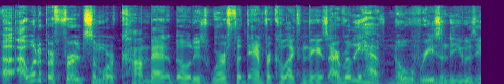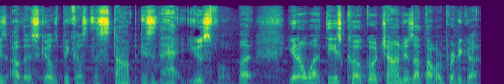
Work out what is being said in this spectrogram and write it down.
Uh, I would have preferred some more combat abilities worth the damn for collecting these. I really have no reason to use these other skills because the stomp is that useful. But you know what? These Koco challenges I thought were pretty good.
